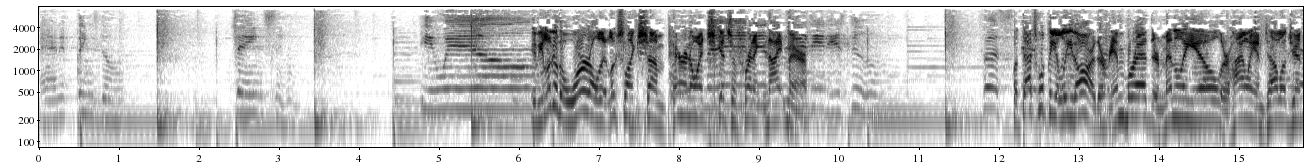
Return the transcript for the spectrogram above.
And if things don't change soon, he will. If you look at the world, it looks like some paranoid schizophrenic nightmare. But that's what the elite are. They're inbred, they're mentally ill, they're highly intelligent,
